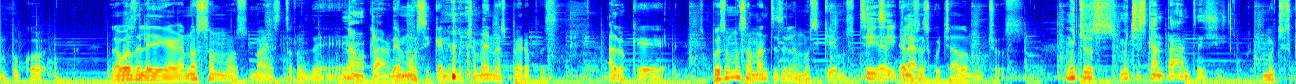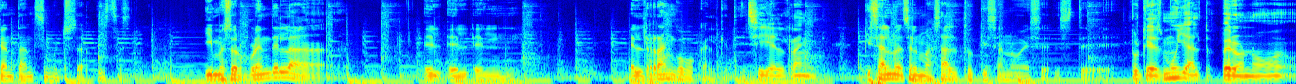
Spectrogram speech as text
un poco la voz de Lady Gaga. No somos maestros de, No, claro. de no. música, ni mucho menos, pero pues a lo que... Pues somos amantes de la música y hemos, Sí, sí, he- hemos claro. escuchado muchos, Muchos, muchos cantantes. sí. muchos cantantes y muchos artistas. Y me sorprende la... El, el, el, el rango vocal que tiene. Sí, el rango. Quizá no es el más alto, quizá no es este... Porque es muy alto, pero no.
